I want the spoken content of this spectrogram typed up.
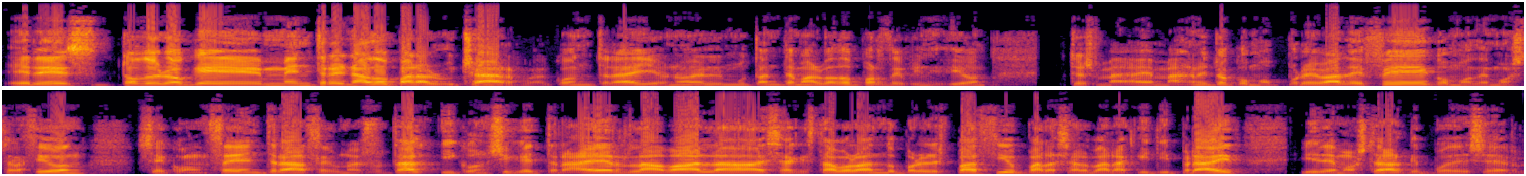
Eres todo lo que me he entrenado para luchar contra ello, ¿no? El mutante malvado por definición. Entonces Magneto como prueba de fe, como demostración, se concentra, hace una tal y consigue traer la bala esa que está volando por el espacio para salvar a Kitty Pride y demostrar que puede ser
